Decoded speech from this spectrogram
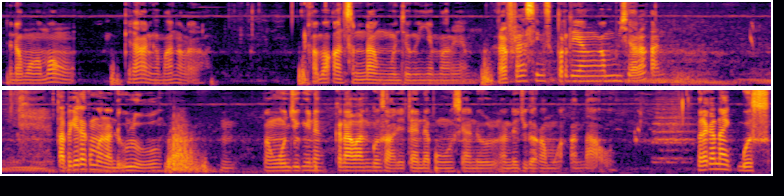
Dan ngomong-ngomong, kita akan ke mana lah? Kamu akan senang mengunjunginya, Mariam. Refreshing seperti yang kamu bicarakan. Tapi kita ke mana dulu? Hmm, mengunjungi kenalanku saat di tenda pengungsian dulu. Nanti juga kamu akan tahu. Mereka naik bus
